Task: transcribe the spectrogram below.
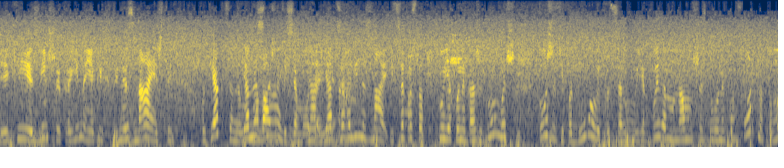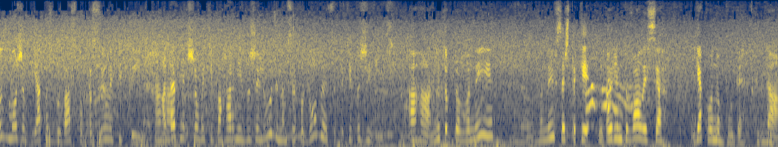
Да. які з іншої країни, яких ти не знаєш. Ти от як це нам Я не наважитися знаю. можна? Я, я взагалі не знаю. І це просто, ну як вони кажуть, ну ми ж теж типа, думали про це. Ну якби нам, нам щось було некомфортно, то ми б може б якось би вас попросили піти. Ага. А так, якщо ви типа гарні дуже люди, нам все подобається, то типу живіть. Ага, ну тобто вони, вони все ж таки орієнтувалися, як воно буде. Да.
